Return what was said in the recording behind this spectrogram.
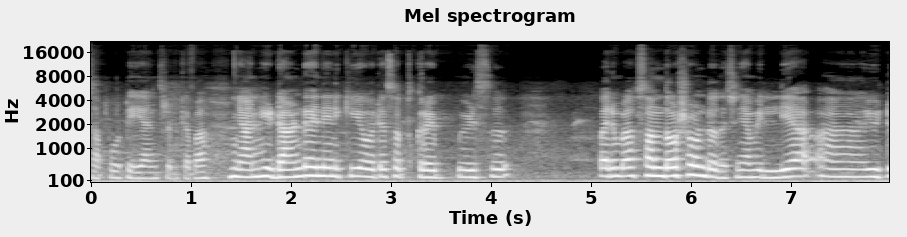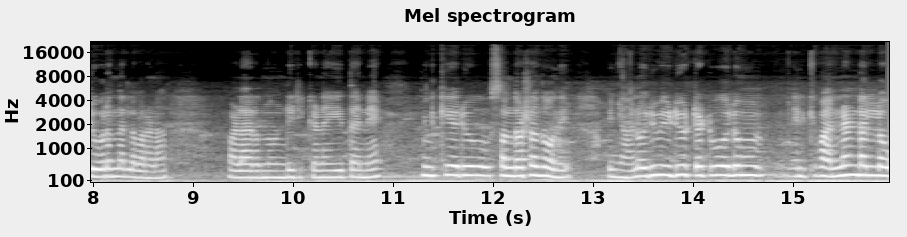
സപ്പോർട്ട് ചെയ്യാൻ ശ്രമിക്കുക അപ്പം ഞാൻ ഇടാണ്ട് തന്നെ എനിക്ക് ഓരോ സബ്സ്ക്രൈബേഴ്സ് വരുമ്പോൾ സന്തോഷമുണ്ട്. എന്ന് വെച്ചാൽ ഞാൻ വലിയ യൂട്യൂബർ എന്നല്ല പറയണ. വളർന്നുകൊണ്ടിരിക്കണേ തന്നെ എനിക്കൊരു സന്തോഷം തോന്നി. ഞാൻ ഒരു വീഡിയോ ഇട്ടിട്ട് പോലും എനിക്ക് വന്നുണ്ടല്ലോ.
